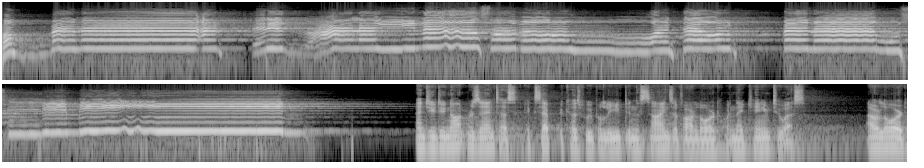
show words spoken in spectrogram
ربنا أفرغ علينا صبرا وتوفنا مسلمين And you do not resent us except because we believed in the signs of our Lord when they came to us. Our Lord,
